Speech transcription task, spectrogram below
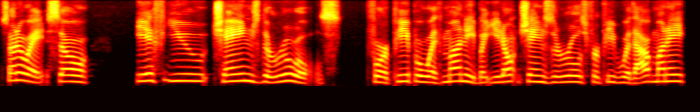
So anyway, so if you change the rules for people with money, but you don't change the rules for people without money,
